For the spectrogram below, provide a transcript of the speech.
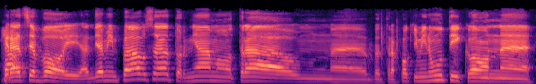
Ciao. Grazie a voi, andiamo in pausa, torniamo tra, un, eh, tra pochi minuti con eh,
